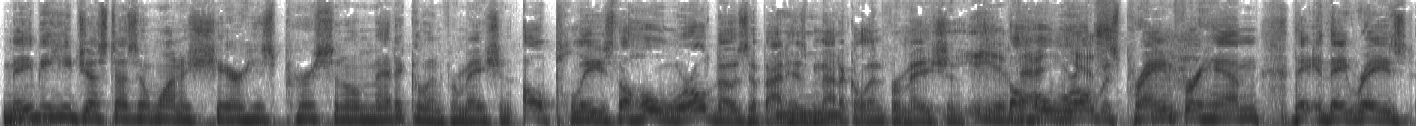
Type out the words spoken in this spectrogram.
Maybe he just doesn't want to share his personal medical information. Oh, please! The whole world knows about his medical information. The that- whole world yes. was praying for him. They they raised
